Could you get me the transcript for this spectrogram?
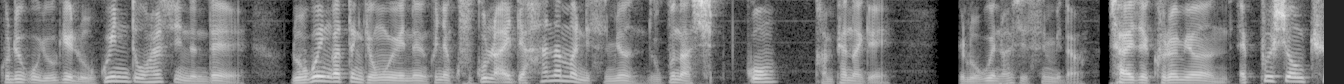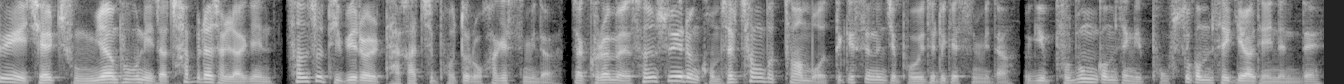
그리고 여기 로그인도 할 수 있는데 로그인 같은 경우에는 그냥 구글 아이디 하나만 있으면 누구나 쉽고 간편하게 로그인 할 수 있습니다. 자, 이제 그러면 FC1Q의 제일 중요한 부분이자 차별화 전략인 선수 DB를 다 같이 보도록 하겠습니다. 자, 그러면 선수 이름 검색창부터 한번 어떻게 쓰는지 보여드리겠습니다. 여기 부분 검색이 복수 검색이라 되어 있는데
